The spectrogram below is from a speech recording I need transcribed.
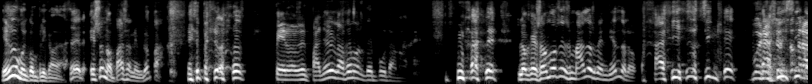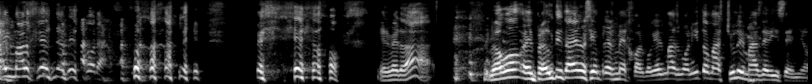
Y eso es muy complicado de hacer. Eso no pasa en Europa. pero, pero los españoles lo hacemos de puta madre. Lo que somos es malos vendiéndolo. Ahí eso sí que, sí que hay margen de mejora. Pero es verdad. Luego, el producto italiano siempre es mejor, porque es más bonito, más chulo y más de diseño.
